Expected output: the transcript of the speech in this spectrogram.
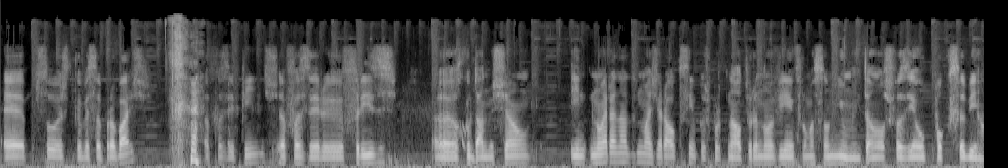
é pessoas de cabeça para baixo a fazer pins, a fazer uh, freezes, a rodar no chão e não era nada de mais, era algo simples, porque na altura não havia informação nenhuma, então eles faziam o pouco que sabiam.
